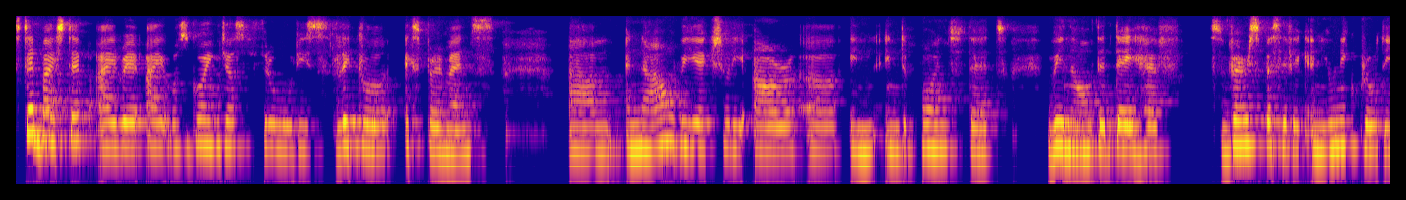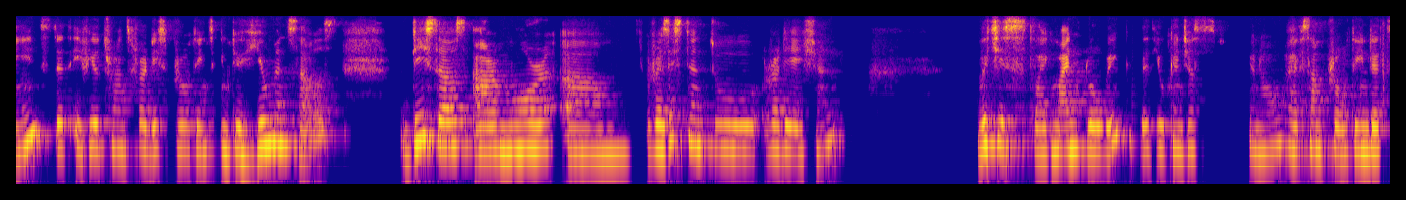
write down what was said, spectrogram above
step by step, I re- I was going just through these little experiments, um, and now we actually are uh, in in the point that we know that they have very specific and unique proteins that if you transfer these proteins into human cells, these cells are more um, resistant to radiation, which is like mind blowing that you can just, you know, have some protein that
